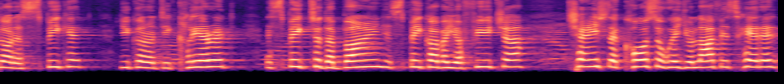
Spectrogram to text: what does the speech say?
got to speak it. You've got to declare it. Speak to the bone. Speak over your future. Change the course of where your life is headed.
